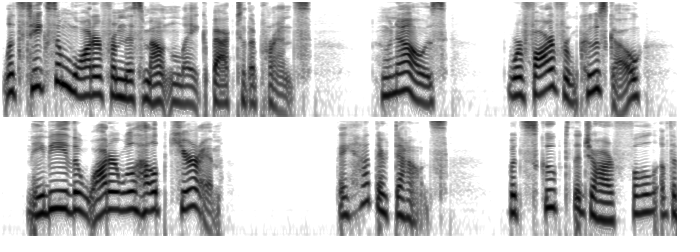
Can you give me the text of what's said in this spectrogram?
Let's take some water from this mountain lake back to the prince. Who knows? We're far from Cusco. Maybe the water will help cure him. They had their doubts, but scooped the jar full of the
